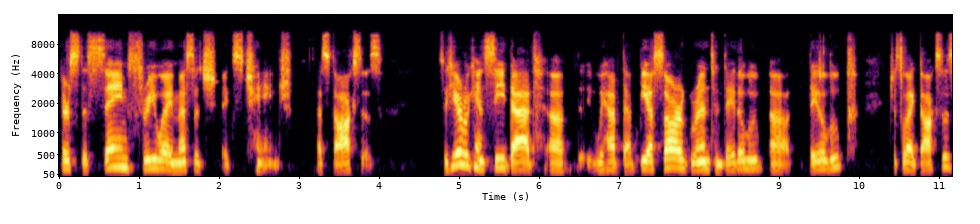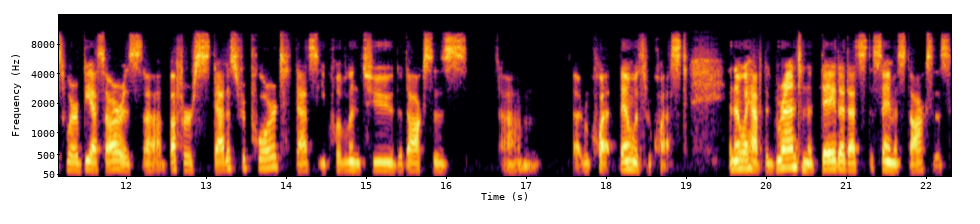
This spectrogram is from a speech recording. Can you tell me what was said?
there's the same three-way message exchange as DOCSIS. So here we can see that uh, we have that BSR grant and data loop, uh, data loop, just like DOCSIS, where BSR is uh, buffer status report. That's equivalent to the DOCSIS um, uh, request, bandwidth request. And then we have the grant and the data. That's the same as DOCSIS.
